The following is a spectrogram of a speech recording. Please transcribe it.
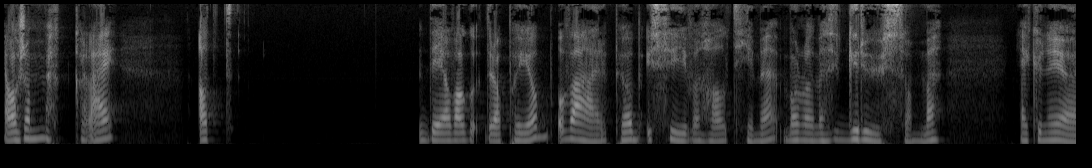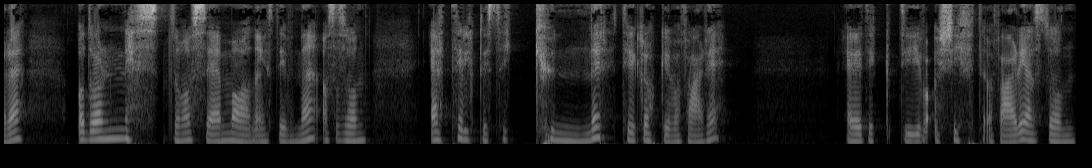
Jeg var så møkkalei at det å dra på jobb og være på jobb i syv og en halv time var noe av det mest grusomme jeg kunne gjøre. Og det var nesten som å se maling stivne. Altså sånn Jeg telte sekunder til klokken var ferdig. Eller til, til skiftet var ferdig. Altså sånn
